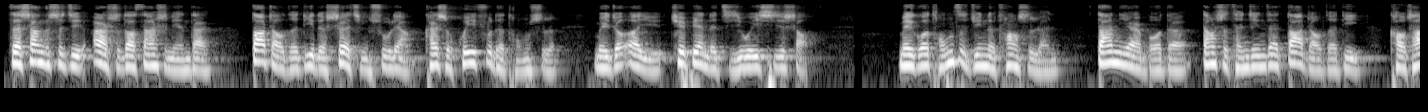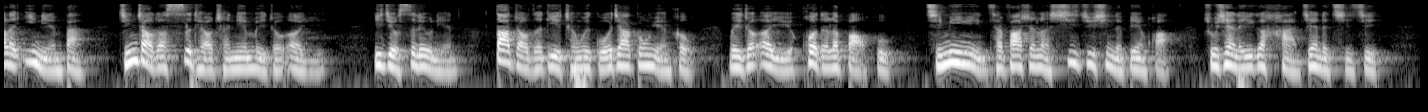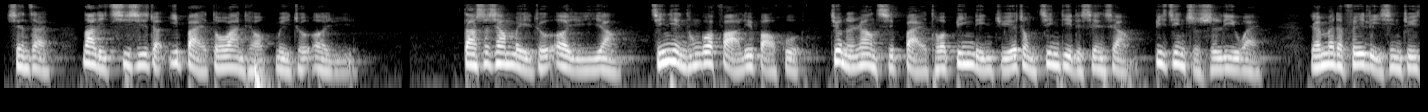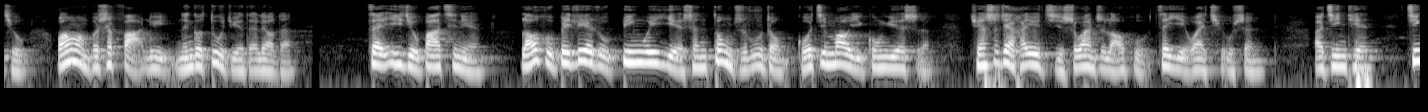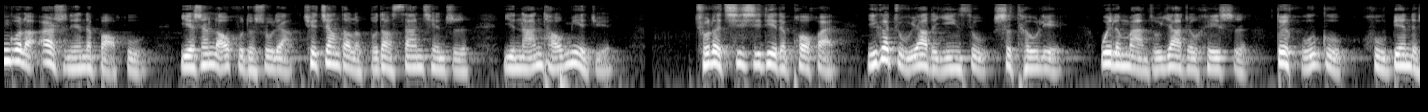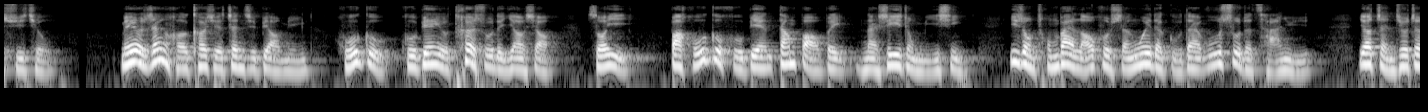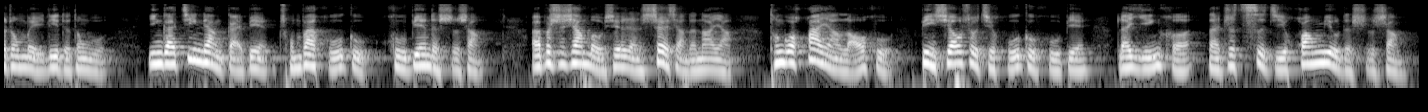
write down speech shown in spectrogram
在上个世纪二十到三十年代，大沼泽地的涉禽数量开始恢复的同时，美洲鳄鱼却变得极为稀少。美国童子军的创始人丹尼尔·伯德当时曾经在大沼泽地考察了一年半，仅找到四条成年美洲鳄鱼。一九四六年，大沼泽地成为国家公园后。美洲鳄鱼获得了保护，其命运才发生了戏剧性的变化，出现了一个罕见的奇迹。现在那里栖息着一百多万条美洲鳄鱼。但是，像美洲鳄鱼一样，仅仅通过法律保护就能让其摆脱濒临绝种境地的现象，毕竟只是例外。人们的非理性追求，往往不是法律能够杜绝得了的。在一九八七年。老虎被列入濒危野生动植物种国际贸易公约时，全世界还有几十万只老虎在野外求生。而今天，经过了二十年的保护，野生老虎的数量却降到了不到三千只，已难逃灭绝。除了栖息地的破坏，一个主要的因素是偷猎。为了满足亚洲黑市对虎骨、虎鞭的需求，没有任何科学证据表明虎骨、虎鞭有特殊的药效，所以。把虎骨、虎鞭当宝贝，乃是一种迷信，一种崇拜老虎神威的古代巫术的残余。要拯救这种美丽的动物，应该尽量改变崇拜虎骨、虎鞭的时尚，而不是像某些人设想的那样，通过豢养老虎并销售其虎骨、虎鞭来迎合乃至刺激荒谬的时尚。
